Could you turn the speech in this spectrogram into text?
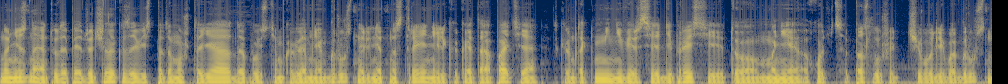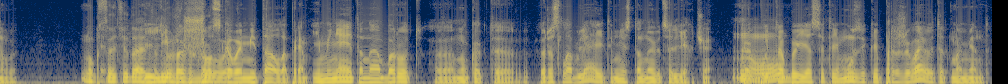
Ну, не знаю, тут опять же от человека зависит, потому что я, допустим, когда мне грустно или нет настроения, или какая-то апатия, скажем так, мини-версия депрессии, то мне хочется послушать чего-либо грустного, ну, кстати, да. Это Либо жесткого бывает. металла прям. И меня это наоборот, э, ну, как-то расслабляет, и мне становится легче. Как ну... будто бы я с этой музыкой проживаю этот момент,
